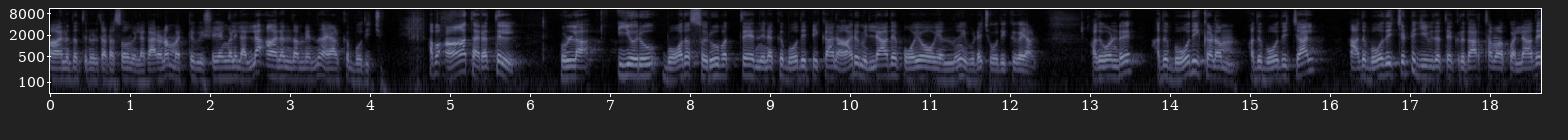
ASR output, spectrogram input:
ആനന്ദത്തിനൊരു തടസ്സവുമില്ല. കാരണം മറ്റ് വിഷയങ്ങളിലല്ല ആനന്ദം എന്ന് അയാൾക്ക് ബോധിച്ചു. അപ്പോൾ ആ തരത്തിൽ ഉള്ള ഈ ഒരു ബോധസ്വരൂപത്തെ നിനക്ക് ബോധിപ്പിക്കാൻ ആരുമില്ലാതെ പോയോ എന്ന് ഇവിടെ ചോദിക്കുകയാണ്. അതുകൊണ്ട് അത് ബോധിക്കണം. അത് ബോധിച്ചാൽ അത് ബോധിച്ചിട്ട് ജീവിതത്തെ കൃതാർത്ഥമാക്കും. അല്ലാതെ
